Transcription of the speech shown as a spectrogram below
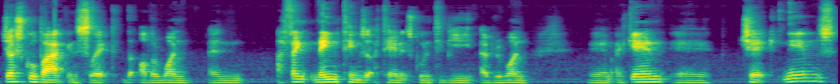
Just go back and select the other one. And I think nine times out of ten, it's going to be everyone. Um, again, uh, check names.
